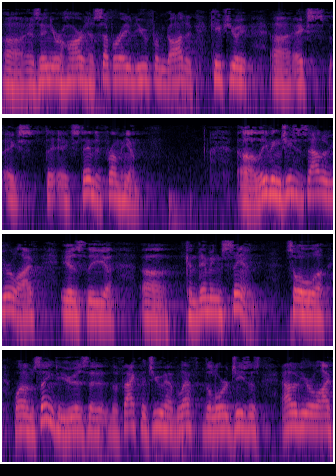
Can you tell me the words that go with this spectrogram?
uh, uh, is in your heart has separated you from God and keeps you ex- ex- extended from Him. leaving Jesus out of your life is the condemning sin. So what I'm saying to you is that the fact that you have left the Lord Jesus out of your life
